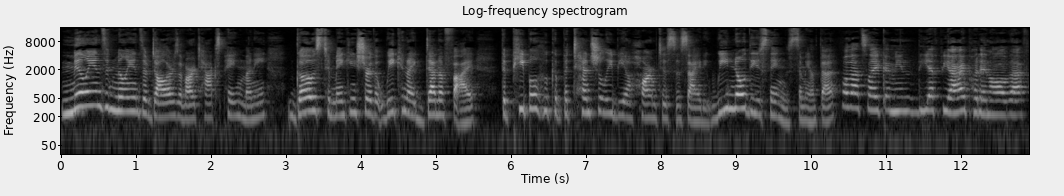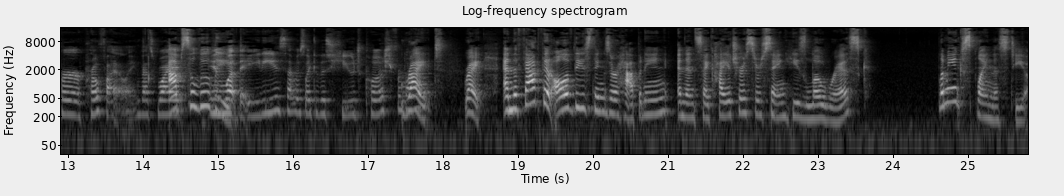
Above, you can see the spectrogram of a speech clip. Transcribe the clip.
Millions and millions of dollars of our tax-paying money goes to making sure that we can identify the people who could potentially be a harm to society. We know these things, Samantha. well, that's like I mean the FBI put in all of that for profiling. That's why Absolutely. in what the eighties that was like this huge push for that. Right. Right. And the fact that all of these things are happening and then psychiatrists are saying he's low risk. Let me explain this to you.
